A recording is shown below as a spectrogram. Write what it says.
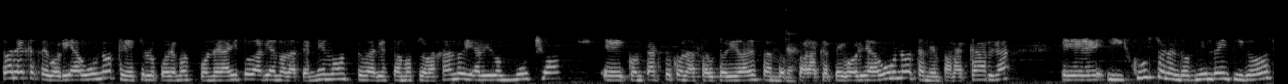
Todavía categoría 1, que eso lo podemos poner ahí, todavía no la tenemos, todavía estamos trabajando y ha habido mucho eh, contacto con las autoridades, tanto para categoría 1, también para carga eh, y justo en el 2022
